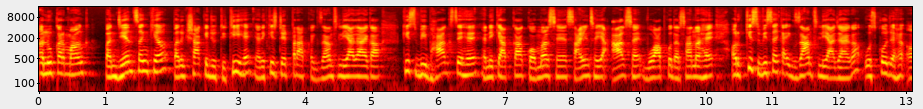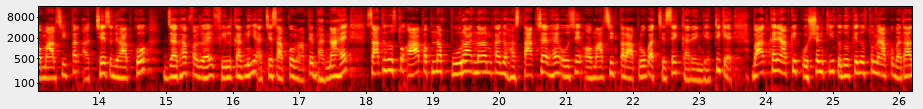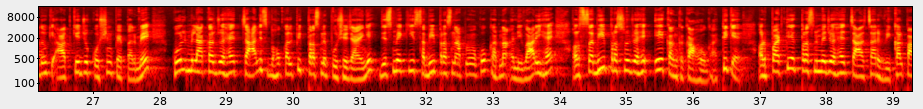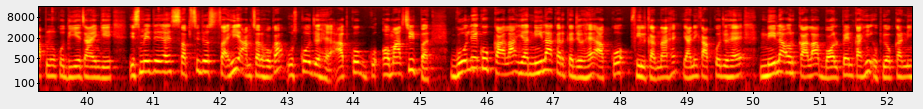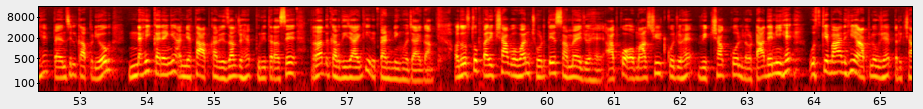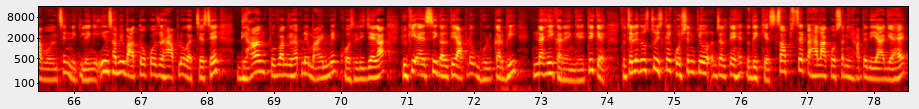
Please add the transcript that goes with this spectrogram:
अनुक्रमांक पंजीयन संख्या, परीक्षा की जो तिथि है, यानी किस डेट पर आपका एग्ज़ाम्स लिया जाएगा, किस विभाग से है, यानी कि आपका कॉमर्स है साइंस है या आर्ट्स है, वो आपको दर्शाना है और किस विषय का एग्ज़ाम्स लिया जाएगा, उसको जो है मार्कशीट पर अच्छे से जो है आपको जगह पर जो है फिल करनी है, अच्छे से आपको वहाँ पर भरना है। साथ ही दोस्तों, आप अपना पूरा नाम का जो हस्ताक्षर है, उसे मार्कशीट पर आप लोग अच्छे से करेंगे, ठीक है? बात करें आपके क्वेश्चन की तो देखिए दोस्तों, मैं आपको बता दूँ कि आपके जो क्वेश्चन पेपर में कुल मिलाकर जो है चालीस बहुकल्पिक प्रश्न पूछे जाएँगे, जिसमें कि सभी प्रश्न आप लोगों को करना अनिवार्य है और सभी प्रश्न जो है एक अंक का होगा, ठीक है? और प्रत्येक प्रश्न में जो है चार चार विकल्प आप लोगों को दिए जाएँगे। इसमें जो है सबसे जो सही आंसर होगा, उसको जो है आपको मार्कशीट पर गोले को काला या नीला करके जो है आपको फिल करना है। यानी कि आपको जो है नीला और काला बॉल पेन का ही उपयोग करनी है। पेंसिल का प्रयोग नहीं करेंगे, अन्यथा आपका रिज़ल्ट जो है पूरी तरह से रद्द कर दी जाएगी, रिपेंडिंग हो जाएगा। और दोस्तों, परीक्षा भवन छोड़ते समय जो है आपको मार्कशीट को जो है वीक्षक को लौटा देनी है। उसके बाद ही आप लोग जो है परीक्षा भवन से निकलेंगे। इन सभी बातों को जो है आप लोग अच्छे से ध्यानपूर्वक जो है अपने माइंड में खोस लीजिएगा, क्योंकि ऐसी गलती आप लोग भूल भी नहीं करेंगे, ठीक है? तो चलिए दोस्तों, इसके क्वेश्चन की ओर चलते हैं। तो देखिए, सबसे पहला क्वेश्चन यहाँ पे दिया गया है।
